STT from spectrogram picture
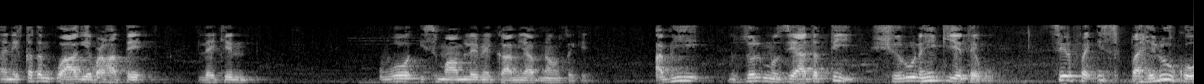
یعنی قدم کو آگے بڑھاتے، لیکن وہ اس معاملے میں کامیاب نہ ہو سکے۔ ابھی ظلم و زیادتی شروع نہیں کیے تھے وہ۔ صرف اس پہلو کو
